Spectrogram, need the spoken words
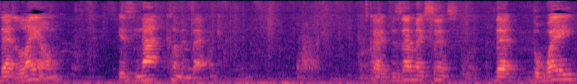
that Lamb, is not coming back. Okay, does that make sense? That the way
